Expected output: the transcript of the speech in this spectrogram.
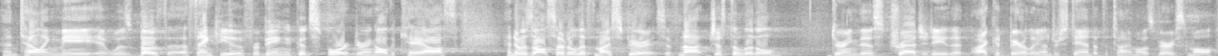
and telling me it was both a thank you for being a good sport during all the chaos and it was also to lift my spirits, if not just a little, during this tragedy that I could barely understand at the time. I was very small.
